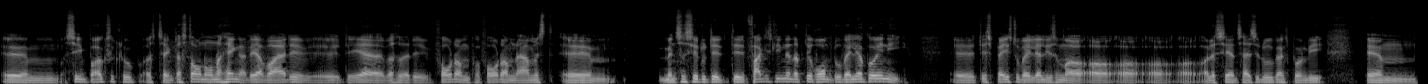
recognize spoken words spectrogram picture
øhm, og se en bokseklub og tænke, der står nogen, der hænger der, hvor er det, øh, det er, hvad hedder det, fordommen på fordommen nærmest. Øhm, men så siger du, det, det er faktisk lige netop det rum, du vælger at gå ind i. Øh, det space, du vælger ligesom at, at, at, at, at, at lade serien tage sit udgangspunkt i. Øhm,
